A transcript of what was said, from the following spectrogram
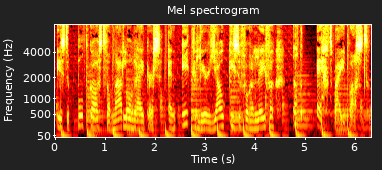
is de podcast van Madelon Rijkers en ik leer jou kiezen voor een leven dat echt bij je past.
